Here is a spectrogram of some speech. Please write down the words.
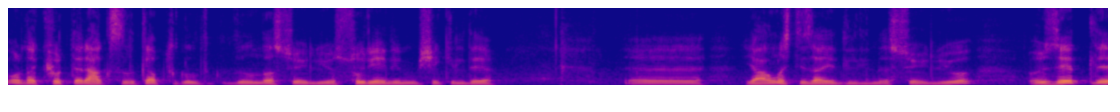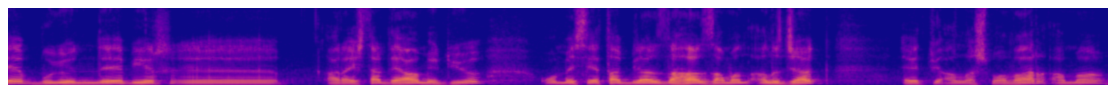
orada Kürtlere haksızlık yaptıklarını da söylüyor. Suriye'nin bir şekilde e, yanlış dizayn edildiğini de söylüyor. Özetle bu yönde bir e, arayışlar devam ediyor. O mesele tabi biraz daha zaman alacak. Evet bir anlaşma var ama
